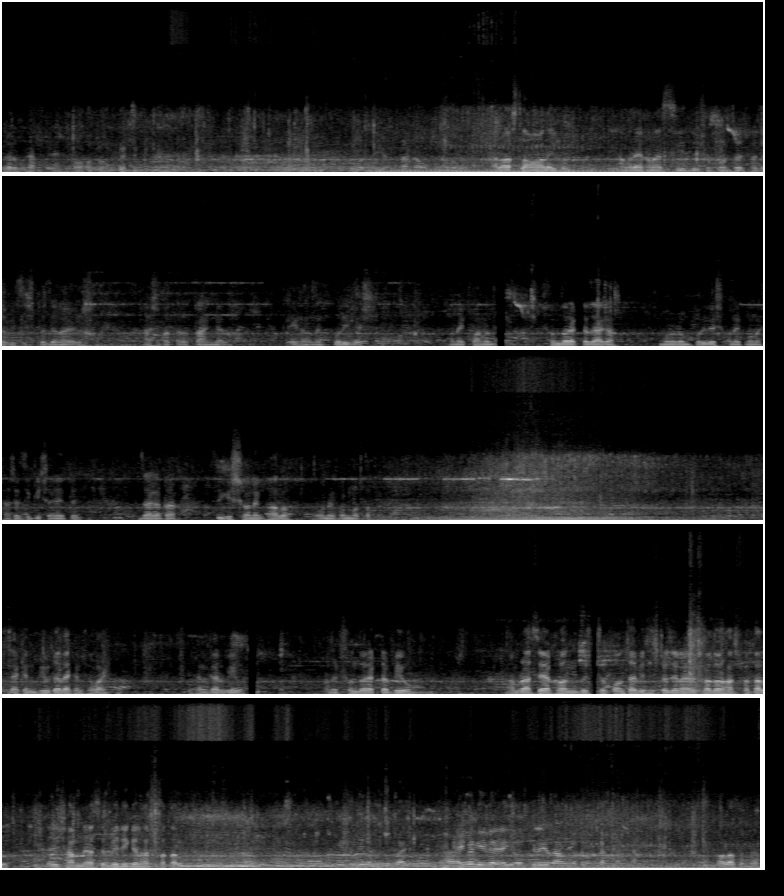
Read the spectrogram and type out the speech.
Hello আসসালামু আলাইকুম আমরা এখন আছি দুইশো পঞ্চাশ হাজার বিশিষ্ট জেনারেল হাসপাতাল টাঙ্গাইল এখানে অনেক পরিবেশ অনেক মানুষ সুন্দর একটা জায়গা মনোরম পরিবেশ অনেক মানুষ আসে চিকিৎসা নিতে জায়গাটা চিকিৎসা অনেক ভালো অনেক উন্নত দেখেন ভিউটা দেখেন সবাই। এখানকার ভিউ অনেক সুন্দর একটা ভিউ আমরা আছি এখন দুশো পঞ্চাশ বিশিষ্ট জেনারেল সদর হাসপাতাল। এই সামনে আছে মেডিকেল হাসপাতাল। ভালো আছেন না?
